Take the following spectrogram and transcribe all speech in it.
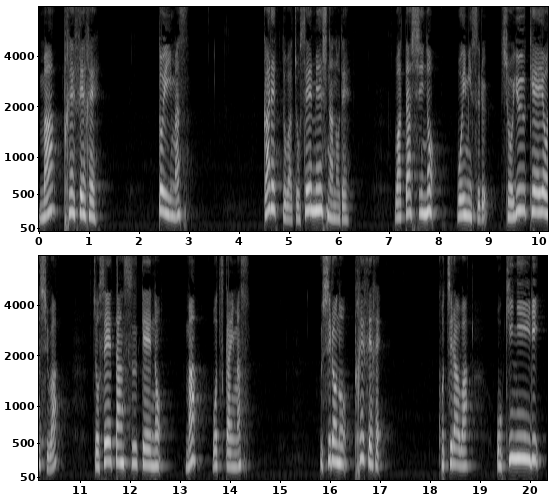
ma préférée と言います。ガレットは女性名詞なので、私のを意味する所有形容詞は女性単数形のまを使います。後ろの préféré こちらはお気に入り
